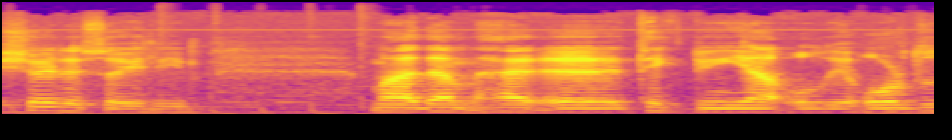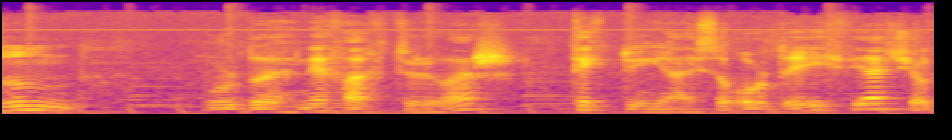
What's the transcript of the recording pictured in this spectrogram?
şöyle söyleyeyim. Madem her e, tek dünya oluyor, ordunun burada ne faktörü var? Tek dünya ise orduya ihtiyaç yok.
